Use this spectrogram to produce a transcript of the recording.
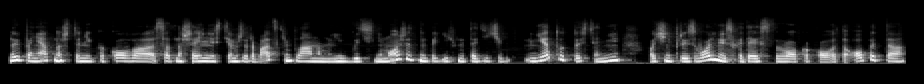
Ну и понятно, что никакого соотношения с тем же рыбацким планом у них быть не может, никаких методичек нету, то есть они очень произвольно, исходя из своего какого-то опыта,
